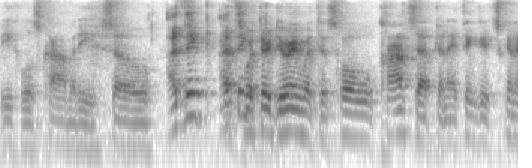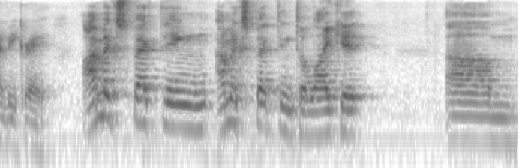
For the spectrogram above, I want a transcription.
equals comedy. So I think I that's think what they're doing with this whole concept, and I think it's going to be great, I'm expecting I'm expecting to like it. Um,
